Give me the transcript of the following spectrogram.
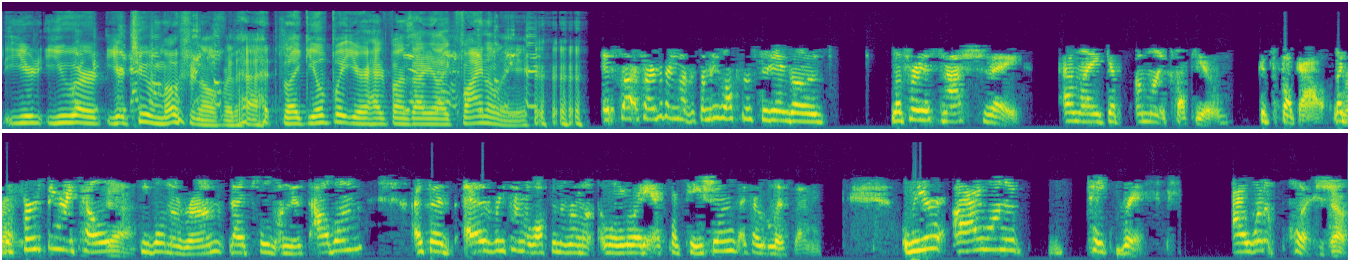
you're you are you're too emotional for that. Like you'll put your headphones on and you're like, "Finally." It's sorry, sorry for about this. Somebody walks in the studio and goes, let's write a smash today. I'm like, I'm like, fuck you. Get the fuck out. Like the first thing I tell Yeah. people in the room that I told on this album, I said every time I walked in the room when we were writing expectations, I said, listen, we're I want to take risks. I want to push. Yeah.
